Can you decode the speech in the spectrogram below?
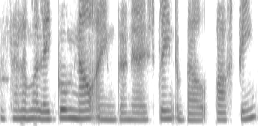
Assalamualaikum. Now I'm gonna explain about PathPing.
